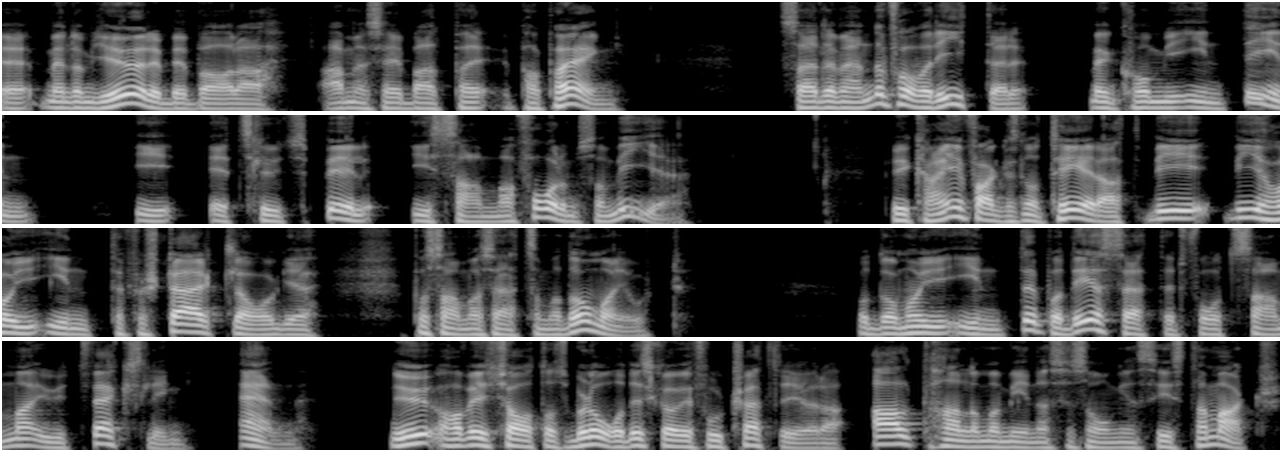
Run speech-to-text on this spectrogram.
eh, men de gör det med bara, ja, men säg bara ett par, ett par poäng, så är de ändå favoriter, men kommer ju inte in i ett slutspel i samma form som vi är. Vi kan ju faktiskt notera att vi, vi har ju inte förstärkt laget på samma sätt som vad de har gjort. Och de har ju inte på det sättet fått samma utväxling än. Nu har vi tjatat oss blå, det ska vi fortsätta göra. Allt handlar om att vinna säsongens sista match.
